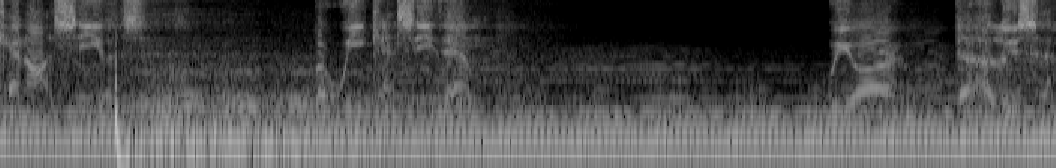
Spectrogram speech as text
cannot see us, but we can see them. We are the Halusa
